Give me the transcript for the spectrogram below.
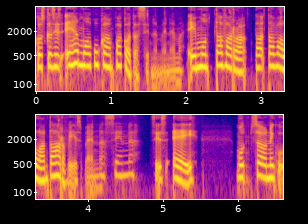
koska siis eihän mua kukaan pakota sinne menemään. Ei mun tavara, ta, tavallaan tarvitsisi mennä sinne, siis ei. Mutta se on niinku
